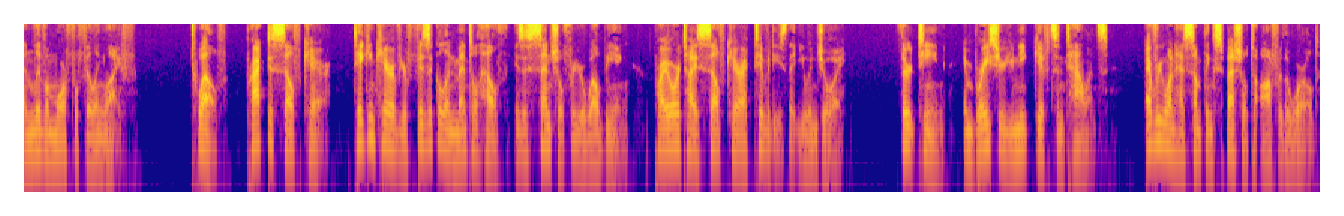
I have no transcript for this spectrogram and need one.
and live a more fulfilling life. 12. Practice self-care. Taking care of your physical and mental health is essential for your well-being. Prioritize self-care activities that you enjoy. 13. Embrace your unique gifts and talents. Everyone has something special to offer the world.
